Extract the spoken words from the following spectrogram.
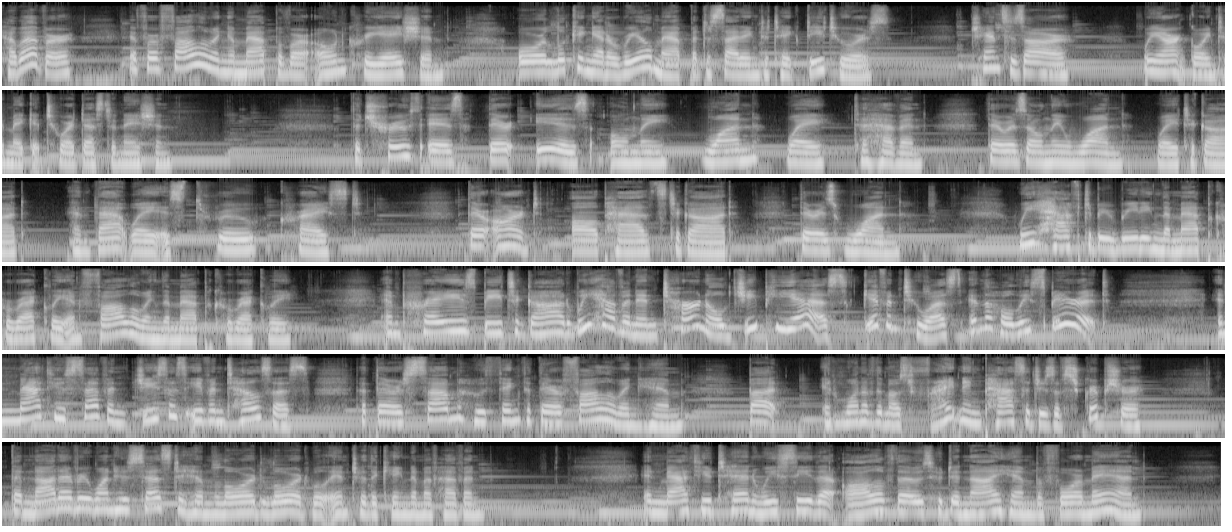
However, if we're following a map of our own creation, or looking at a real map but deciding to take detours, chances are we aren't going to make it to our destination. The truth is, there is only one way to heaven. There is only one way to God, and that way is through Christ. There aren't all paths to God, there is one. We have to be reading the map correctly and following the map correctly. And praise be to God, we have an internal GPS given to us in the Holy Spirit. In Matthew 7, Jesus even tells us that there are some who think that they are following him, but in one of the most frightening passages of Scripture, that not everyone who says to him, Lord, Lord, will enter the kingdom of heaven. In Matthew 10, we see that all of those who deny him before man,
